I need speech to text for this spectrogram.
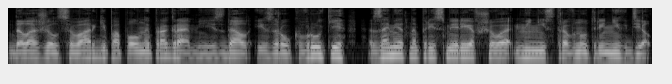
доложился Варге по полной программе и сдал из рук в руки заметно присмиревшего министра внутренних дел.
